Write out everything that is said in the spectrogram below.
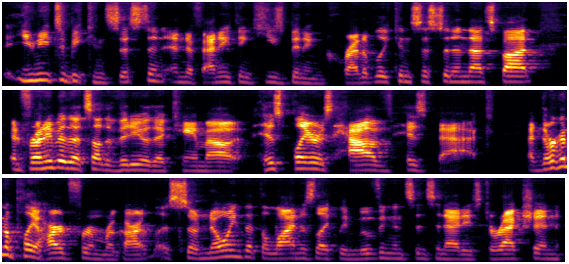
you need to be consistent. And if anything, he's been incredibly consistent in that spot. And for anybody that saw the video that came out, his players have his back and they're going to play hard for him regardless. So knowing that the line is likely moving in Cincinnati's direction,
